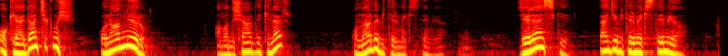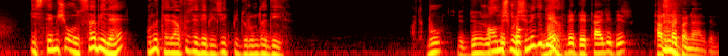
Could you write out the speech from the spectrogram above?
Ok yaydan çıkmış. Onu anlıyorum. Ama dışarıdakiler onlar da bitirmek istemiyor. Zelenski bence bitirmek istemiyor. İstemiş olsa bile bunu telaffuz edebilecek bir durumda değil. Artık bu Şimdi dün Rusya Almış çok başını gidiyor. net ve detaylı bir taslak önerdim.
